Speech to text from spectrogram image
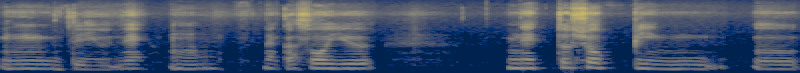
うんっていうね、うん、なんかそういうネットショッピング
